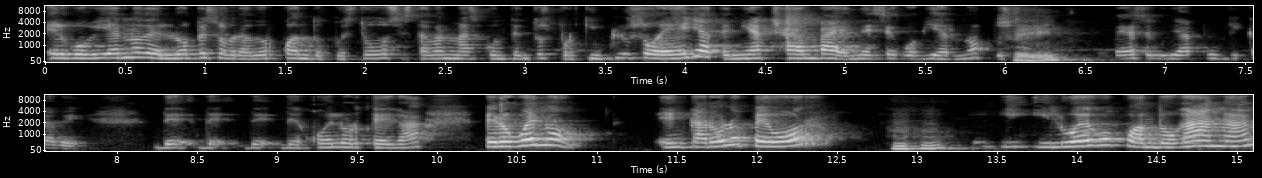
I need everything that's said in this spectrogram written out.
el gobierno de López Obrador cuando pues todos estaban más contentos porque incluso ella tenía chamba en ese gobierno, pues, Sí. de Seguridad Pública de, de, de, de, Joel Ortega, pero bueno, encaró lo peor y, y luego cuando ganan,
